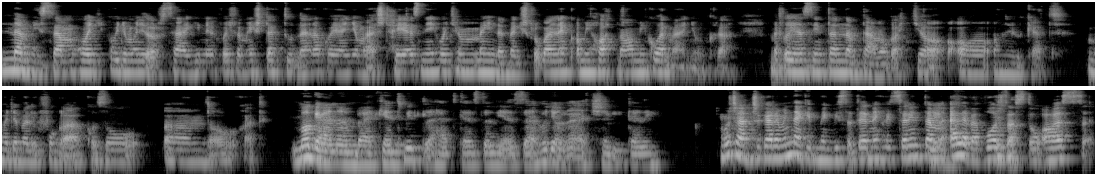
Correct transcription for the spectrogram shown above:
nem hiszem, hogy, hogy a magyarországi nők vagy feministák tudnának olyan nyomást helyezni, hogyha mindent meg is próbálnánk, ami hatna a mi kormányunkra. Mert olyan szinten nem támogatja a, a nőket, vagy a velük foglalkozó um, dolgokat. Magánemberként mit lehet kezdeni ezzel? Hogyan lehet segíteni? Bocsánat, csak erre mindenképp még visszatérnék, hogy szerintem ja. eleve borzasztó az,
